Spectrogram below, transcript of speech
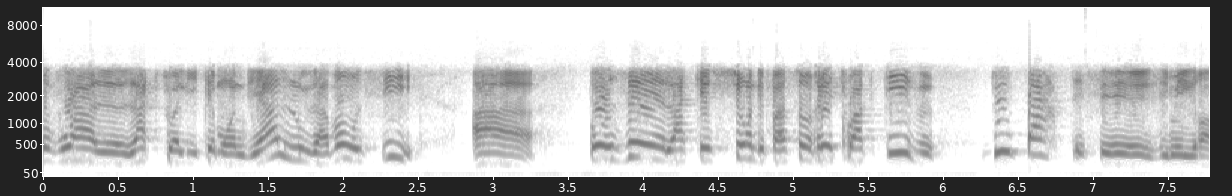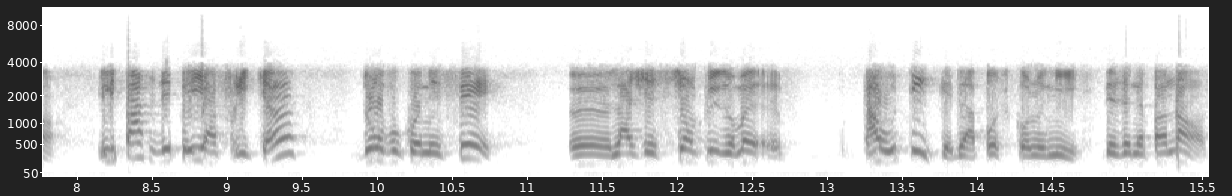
on voit l'actualité mondiale, nous avons aussi à poser la question de façon rétroactive d'où partent ces immigrants. Ils partent des pays africains dont vous connaissez euh, la gestion plus ou moins euh, chaotique de la post-colonie, des indépendances.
